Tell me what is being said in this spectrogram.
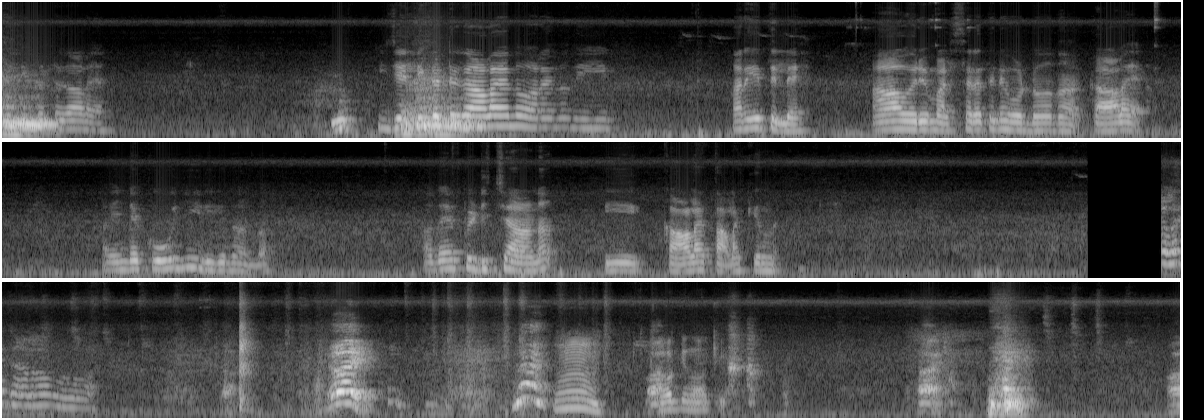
ജെല്ലിക്കെട്ട് കാളയാ. ഈ ജെല്ലിക്കെട്ട് കാള എന്ന് പറയുന്നത് ഈ അറിയത്തില്ലേ? ആ ഒരു മത്സരത്തിന് കൊണ്ടുവന്ന കാളയാ. അതിന്റെ കൂഞ്ഞിരിക്കുന്നുണ്ടോ അതേ പിടിച്ചാണ് ഈ കാളെ തളയ്ക്കുന്നത് നോക്കി നോക്കി. ആ.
